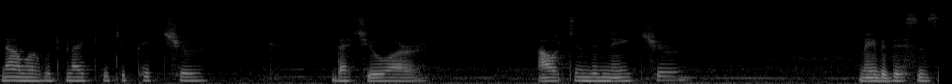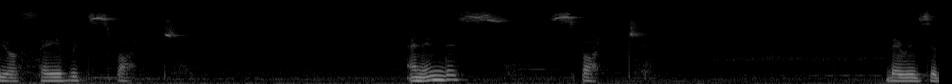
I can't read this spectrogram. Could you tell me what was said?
Now, I would like you to picture that you are out in the nature. Maybe this is your favorite spot. And in this spot, there is a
